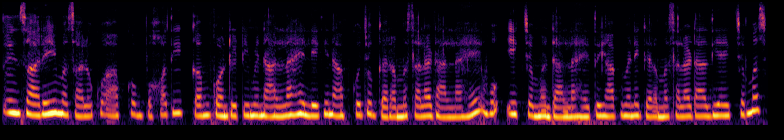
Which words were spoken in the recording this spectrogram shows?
तो इन सारे ही मसालों को आपको बहुत ही कम क्वांटिटी में डालना है, लेकिन आपको जो गरम मसाला डालना है, वो एक चम्मच डालना है। तो यहाँ पे मैंने गरम मसाला डाल दिया एक चम्मच।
